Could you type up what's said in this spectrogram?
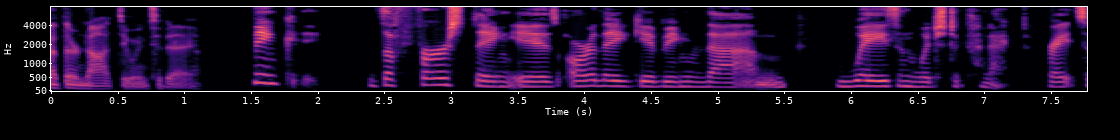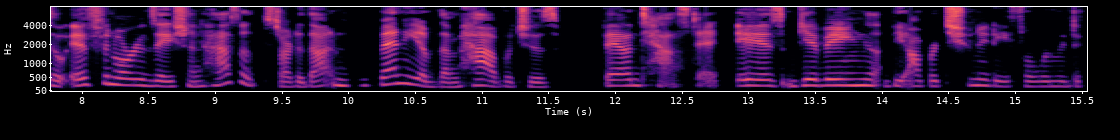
that they're not doing today? I think the first thing is, are they giving them ways in which to connect? Right. So if an organization hasn't started that, and many of them have, which is fantastic is giving the opportunity for women to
